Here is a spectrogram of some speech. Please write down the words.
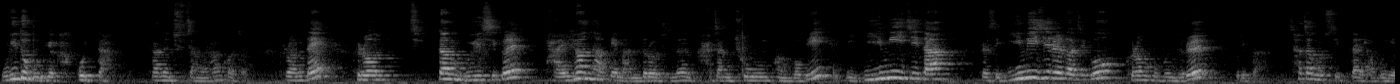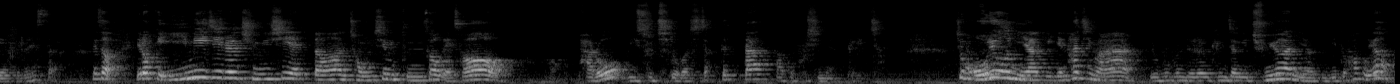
우리도 모르게 갖고 있다라는 주장을 한 거죠. 그런데 그런 집단 무의식을 발현하게 만들어주는 가장 좋은 방법이 이 이미지다. 그래서 이미지를 가지고 그런 부분들을 우리가 찾아볼 수 있다라고 이야기를 했어요. 그래서 이렇게 이미지를 중시했던 정신 분석에서 바로 미술 치료가 시작됐다라고 보시면 되겠죠. 좀 어려운 이야기이긴 하지만 이 부분들은 굉장히 중요한 이야기이기도 하고요.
